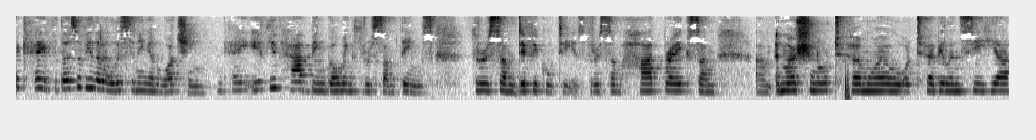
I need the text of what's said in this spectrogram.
Okay, for those of you that are listening and watching, okay, if you have been going through some things, through some difficulties, through some heartbreak, some um, emotional turmoil or turbulency here,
